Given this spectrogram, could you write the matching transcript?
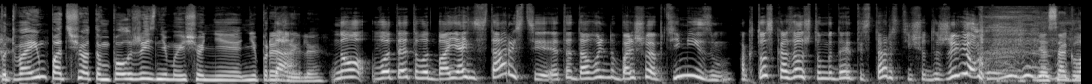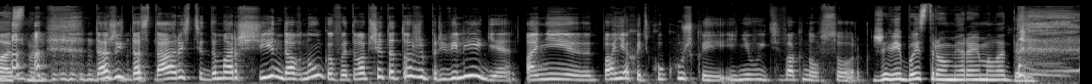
По твоим подсчетам, полжизни мы еще не, не прожили. Да. Но вот эта вот боязнь старости, это довольно большой оптимизм. А кто сказал, что мы до этой старости еще доживем? Я согласна. Дожить до старости, до морщин, до внуков, это вообще-то тоже привилегия, а не поехать кукушкой и не выйти в окно в 40. Живи быстро, умирай молодым.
